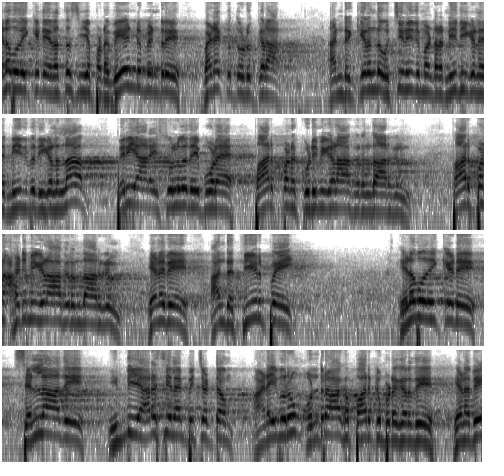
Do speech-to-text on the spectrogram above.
இடஒதுக்கீடு ரத்து செய்யப்பட வேண்டும் என்று வழக்கு தொடுக்கிறார். அன்றைக்கு இருந்த உச்சநீதிமன்ற நீதிகள் நீதிபதிகள் எல்லாம் பெரியாரை சொல்வதை போல பார்ப்பன குடிமிகளாக இருந்தார்கள். பார்ப்பன அடிமைகளாக இருந்தார்கள். எனவே அந்த தீர்ப்பை இடஒதுக்கீடு செல்லாது. இந்திய அரசியலமைப்பு சட்டம் அனைவரும் ஒன்றாக பார்க்கப்படுகிறது. எனவே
